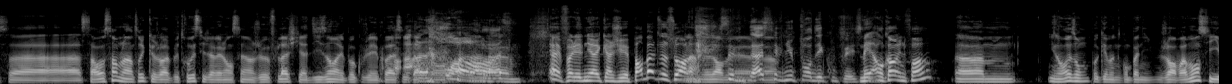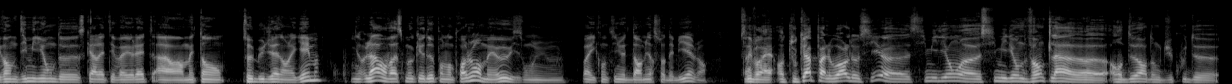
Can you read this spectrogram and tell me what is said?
ça, ça ressemble à un truc que j'aurais pu trouver si j'avais lancé un jeu Flash il y a 10 ans à l'époque où j'avais pas assez d'argent. Oh, là. Ah, il fallait venir avec un gilet pare-balles ce soir là. Non, non, mais, C'est- euh, Là c'est venu pour découper. Mais encore une fois, euh, ils ont raison, Pokémon Company. Genre vraiment, s'ils vendent 10 millions de Scarlet et Violet à- en mettant ce budget dans les games, là on va se moquer d'eux pendant 3 jours, mais eux ils, ont, ouais, ils continuent de dormir sur des billets. Genre. C'est vrai. En tout cas, Palworld aussi, euh, 6, millions, euh, 6 millions de ventes là, euh, en dehors donc du coup de,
